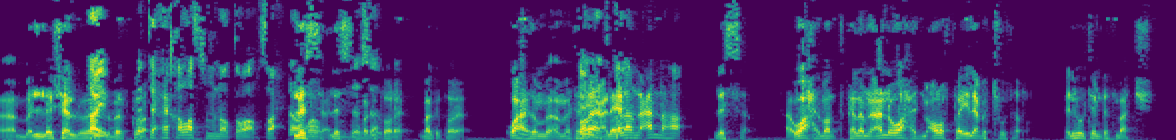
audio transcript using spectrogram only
آه، الأشياء اللي طيب بذكرها أنت الحين خلصت من الاطوار صح؟ لسه لسه باقي طورين باقي طورين واحد هم معتمدين طورين عليه تكلمنا عنها لسه واحد ما تكلمنا عنه واحد معروف في أي لعبة shooter اللي هو team deathmatch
